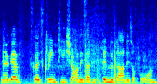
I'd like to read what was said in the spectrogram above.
There we go. He's got his clean t-shirt on. He's had his dinner down he's his upper one.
